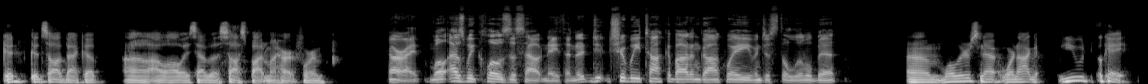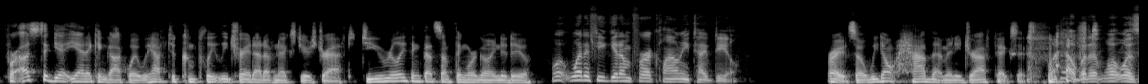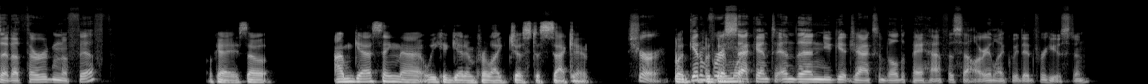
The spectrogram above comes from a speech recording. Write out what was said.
good, good, solid backup. Uh, I'll always have a soft spot in my heart for him. All right. Well, as we close this out, Nathan, uh, should we talk about Ngakoue even just a little bit? Um, well, we're just not, we're not, you, okay, for us to get Yannick Ngakoue, we have to completely trade out of next year's draft. Do you really think that's something we're going to do? What, what if you get him for a Clowney type deal? Right. So we don't have that many draft picks in. No, but what was it? A third and a fifth? Okay. So I'm guessing that we could get him for like just a second. Sure. But get him for a second, and then you get Jacksonville to pay half a salary like we did for Houston.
